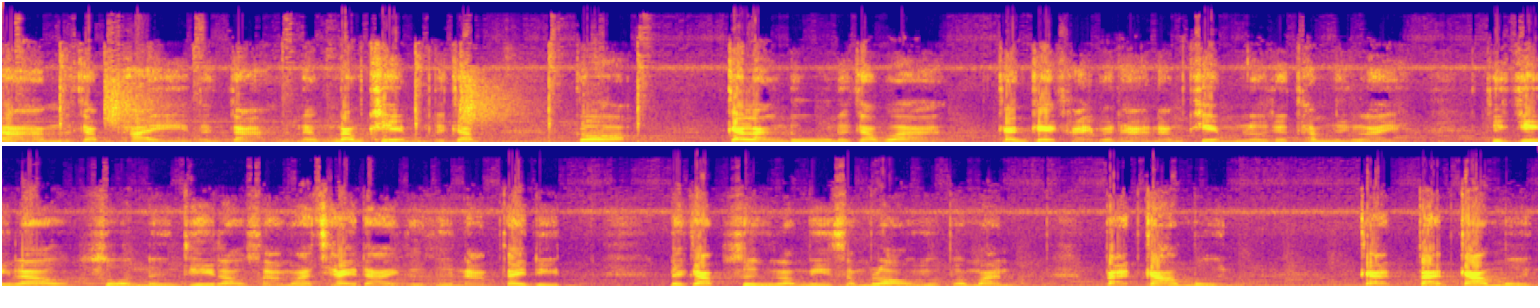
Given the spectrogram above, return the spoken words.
น้ำนะครับไทยต่างๆน้ำน้ำเค็มนะครับ ก็กำลังดูนะครับว่า การแก้ไขปัญหาน้ำเค็มเราจะทำอย่างไร จริงๆแล้วส่วนหนึ่งที่เราสามารถใช้ได้ก็คือน้ำใต้ดินนะครับ ซึ่งเรามีสำรองอยู่ประมาณ 8 9หมื่นกับ8 9หมื่น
